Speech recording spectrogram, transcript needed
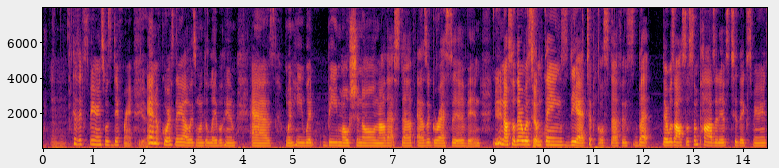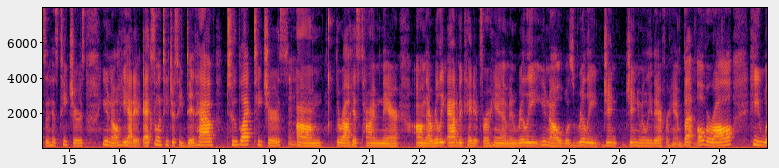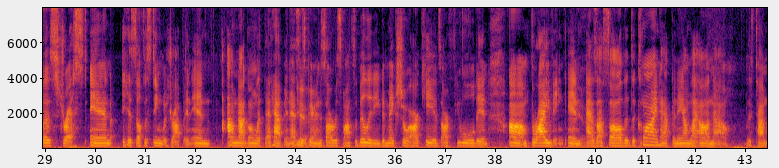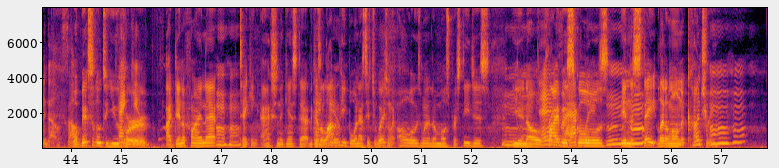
his experience was different. Yeah. And of course, they always wanted to label him as when he would be emotional and all that stuff as aggressive, and you know, so there was some things, yeah, typical stuff. And but there was also some positives to the experience and his teachers. You know, he had excellent teachers. He did have two black teachers um, throughout his time there um, that really advocated for him and really, you know, was really gen- genuinely there for him. But overall, he was stressed and his self esteem was dropping. And I'm not going to let that happen. As his parent, it's our responsibility to make sure our kids are fueled and um, thriving. And Yeah. as I saw the decline happening, I'm like, oh no, it's time to go. So Well, big salute to you for you. Mm-hmm. identifying that, taking action against that, because Thank a lot you. of people in that situation, like, oh, he's one of the most prestigious, you know, private Exactly. schools in the state, let alone the country.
